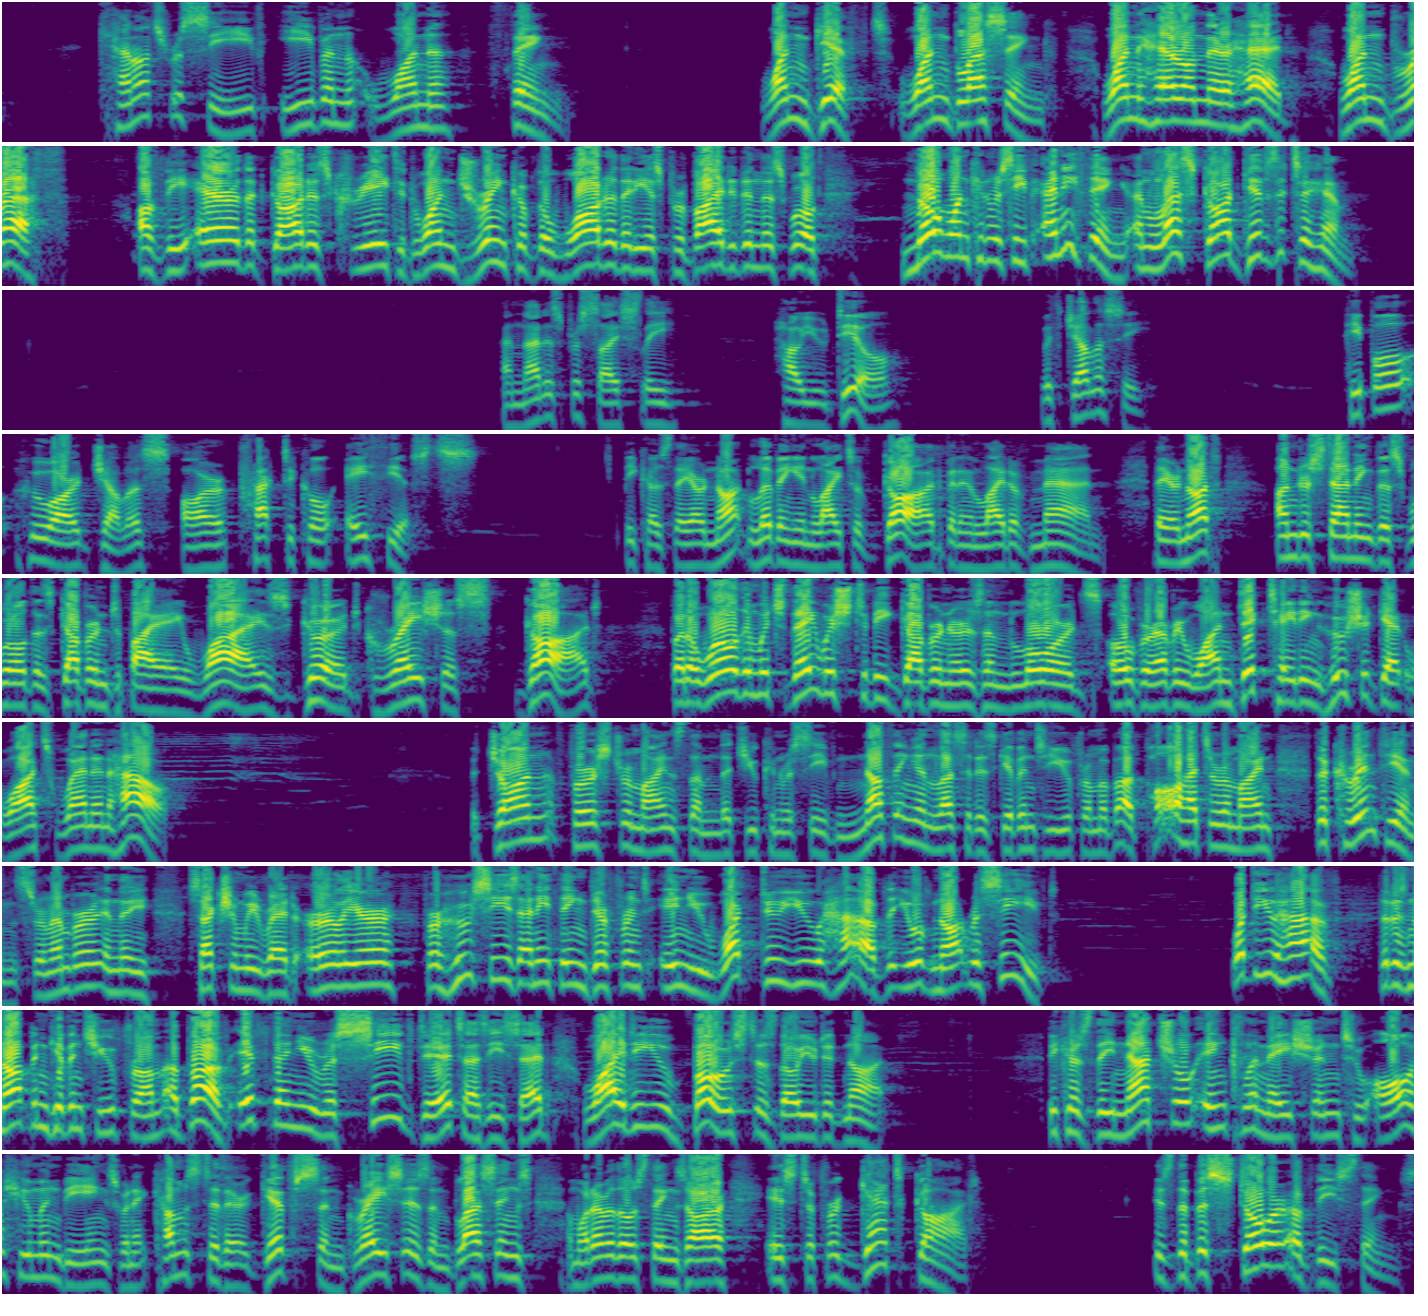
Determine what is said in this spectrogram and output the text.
cannot receive even one thing, one gift, one blessing, one hair on their head, one breath of the air that God has created, one drink of the water that He has provided in this world. No one can receive anything unless God gives it to him. And that is precisely how you deal with jealousy. People who are jealous are practical atheists because they are not living in light of God, but in light of man. They are not understanding this world as governed by a wise, good, gracious God, but a world in which they wish to be governors and lords over everyone, dictating who should get what, when, and how. But John first reminds them that you can receive nothing unless it is given to you from above. Paul had to remind the Corinthians, remember in the section we read earlier, for who sees anything different in you? What do you have that you have not received? What do you have that has not been given to you from above? If then you received it, as he said, why do you boast as though you did not? Because the natural inclination to all human beings when it comes to their gifts and graces and blessings and whatever those things are is to forget God, is the bestower of these things.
